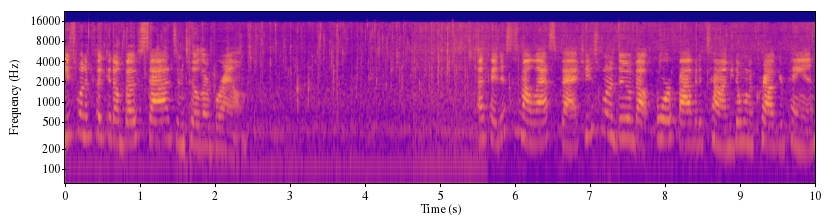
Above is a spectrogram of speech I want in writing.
You just want to cook it on both sides until they're brown. Okay, this is my last batch. You just want to do about four or five at a time. You don't want to crowd your pan.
